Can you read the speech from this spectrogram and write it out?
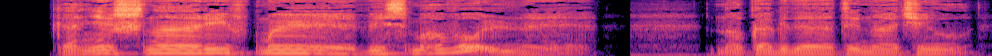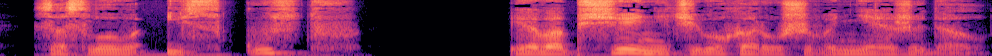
— «конечно, рифмы весьма вольные, но когда ты начал со слова «искусств», я вообще ничего хорошего не ожидал.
